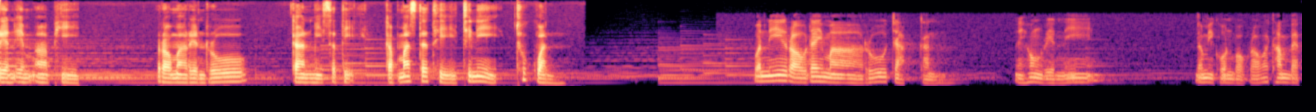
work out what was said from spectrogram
เรียน MRP เรามาเรียนรู้การมีสติกับ Master T ที่ที่นี่ทุกวัน วันนี้เราได้มารู้จักกัน ในห้องเรียนนี้ แล้วมีคนบอกเราว่าทำแบบ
